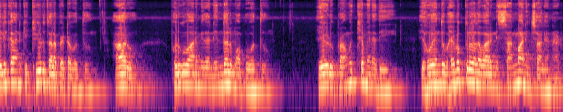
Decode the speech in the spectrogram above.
చలికానికి కీడు తలపెట్టవద్దు. ఆరు పొరుగువాని మీద నిందలు మోపవద్దు. ఏడు ప్రాముఖ్యమైనది యహోయందు భయభక్తులు గల వారిని సన్మానించాలి అన్నాడు.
